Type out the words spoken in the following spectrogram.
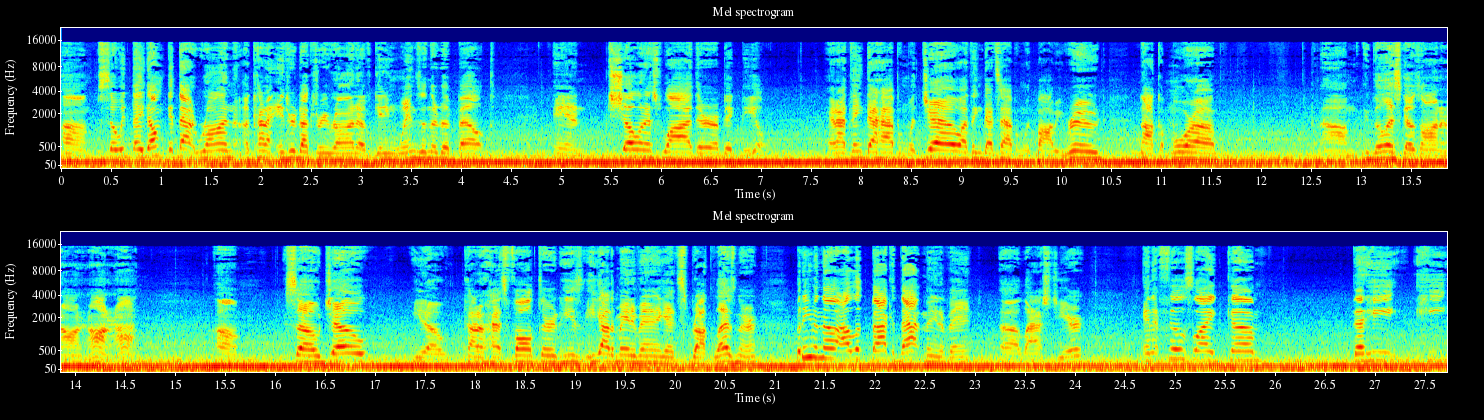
Um, so they don't get that run, a kind of introductory run of getting wins under the belt and showing us why they're a big deal. And I think that happened with Joe. I think that's happened with Bobby Roode, Nakamura. Um, the list goes on and on and on and on. Um, so Joe, you know, kind of has faltered. He's he got a main event against Brock Lesnar, but even though I look back at that main event uh, last year, and it feels like um, that he he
